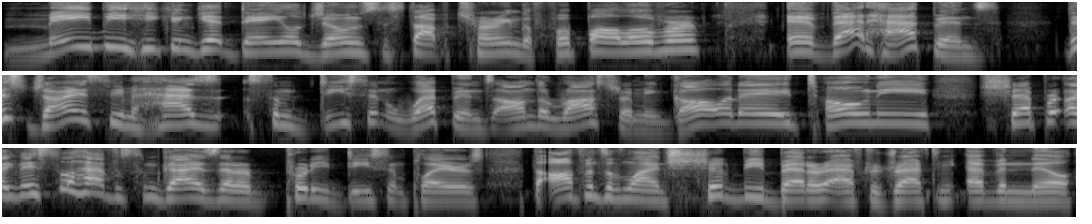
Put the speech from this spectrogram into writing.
maybe he can get Daniel Jones to stop turning the football over. And if that happens, this Giants team has some decent weapons on the roster. I mean, Golladay, Toney, Shepard, like they still have some guys that are pretty decent players. The offensive line should be better after drafting Evan Neal.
